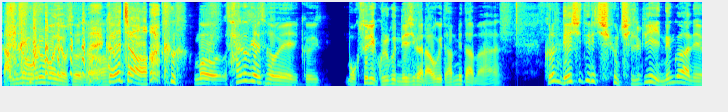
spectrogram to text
남성 호르몬이 없어서. 그렇죠. 뭐 사극에서의 그 목소리 굵은 내시가 나오기도 합니다만 그런 내시들이 지금 질비에 있는 거 아니에요?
